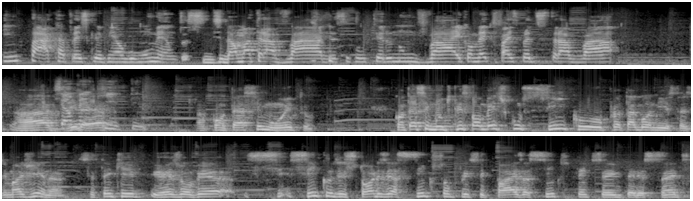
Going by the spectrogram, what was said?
empaca para escrever em algum momento, assim. Se dá uma travada, se o roteiro não vai, como é que faz para destravar? Ah, se é uma equipe. Acontece muito. Acontece muito, principalmente com cinco protagonistas. Imagina, você tem que resolver cinco histórias e as cinco são principais, as cinco têm que ser interessantes.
